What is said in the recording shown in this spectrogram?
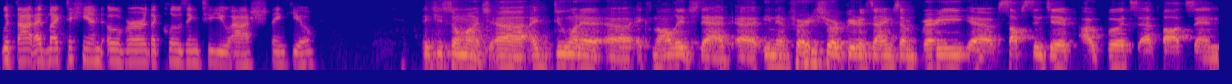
with that, I'd like to hand over the closing to you, Ash. Thank you. Thank you so much. Uh, I do want to uh, acknowledge that uh, in a very short period of time, some very uh, substantive outputs, uh, thoughts, and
